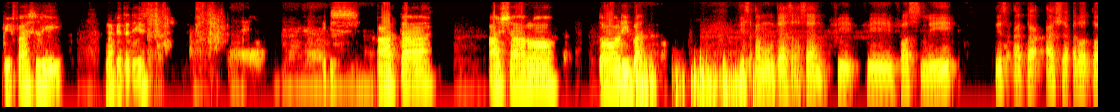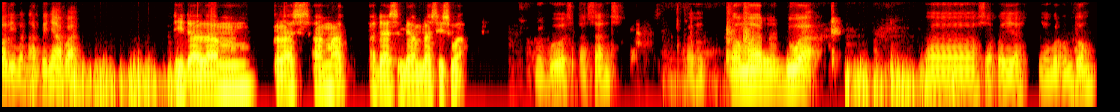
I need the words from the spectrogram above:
fi fasli berapa ya tadi ya is ata asyara toliban Tis mumtaz Hasan fi fi fasli tis ata asyara taliban. Artinya apa? di dalam kelas Ahmad ada 19 siswa Bagus, Hasan. Baik. Nomor dua. Eh, siapa ya yang beruntung?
